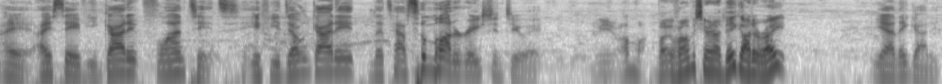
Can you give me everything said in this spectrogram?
I I say if you got it, flaunt it. If you don't got it, let's have some moderation to it. I mean, I'm, but if I'm seeing now, they got it right. Yeah, they got it.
